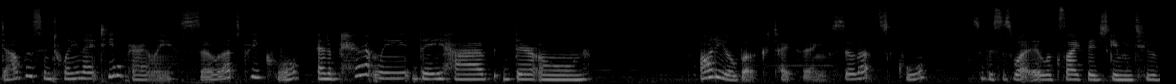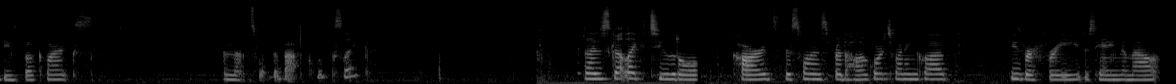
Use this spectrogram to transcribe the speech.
Dallas in 2019 apparently, so that's pretty cool. And apparently they have their own audiobook type thing, so that's cool. So this is what it looks like. They just gave me two of these bookmarks, and that's what the back looks like. And I just got like two little cards. This one is for the Hogwarts Running Club. These were free, just handing them out.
